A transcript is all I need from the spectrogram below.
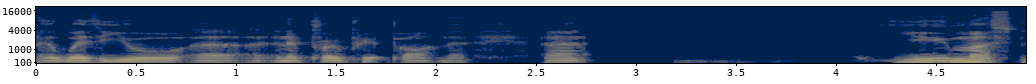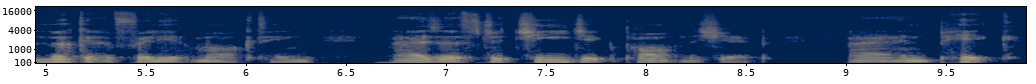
whether you're uh, an appropriate partner. Uh, you must look at affiliate marketing as a strategic partnership and pick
